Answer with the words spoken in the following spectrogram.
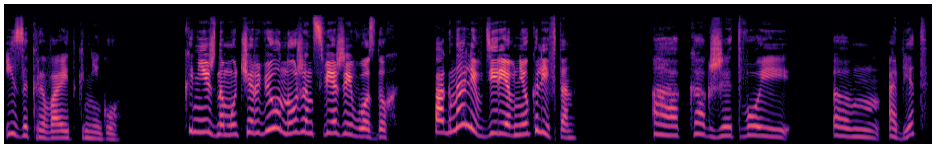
и закрывает книгу. Книжному червю нужен свежий воздух. Погнали в деревню Клифтон. «А как же твой... Эм, обед?»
